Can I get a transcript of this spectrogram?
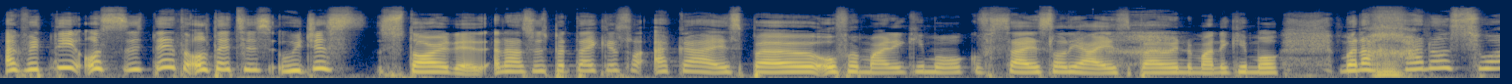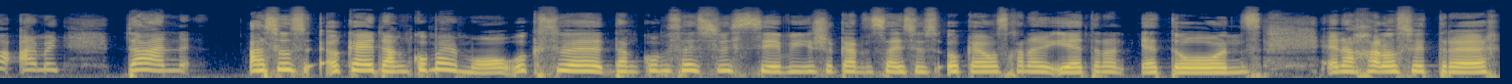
Ek weet nie ons het net altyd soos we just started en dan soos baie keer sal ek 'n huis bou of 'n mannetjie maak of sy sal die huis bou en 'n mannetjie maak. Maar dan gaan ons so aan met dan as ons okay, dan kom my ma ook so, dan kom sy so 7 uur se kant en sy sê soos okay, ons gaan nou eet en dan eet ons en dan gaan ons weer terug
